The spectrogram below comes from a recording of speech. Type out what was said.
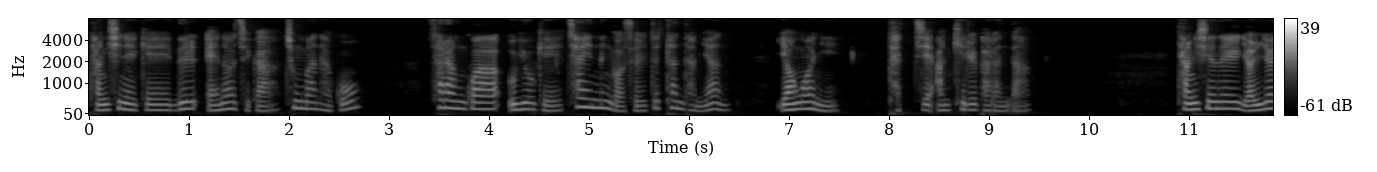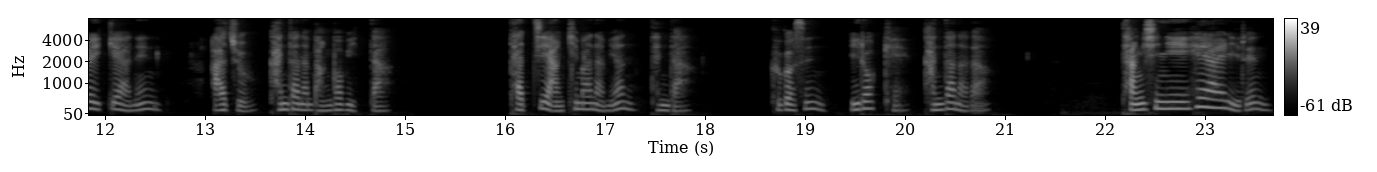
당신에게 늘 에너지가 충만하고 사랑과 의욕에 차 있는 것을 뜻한다면 영원히 닿지 않기를 바란다. 당신을 열려있게 하는 아주 간단한 방법이 있다. 닿지 않기만 하면 된다. 그것은 이렇게 간단하다. 당신이 해야 할 일은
